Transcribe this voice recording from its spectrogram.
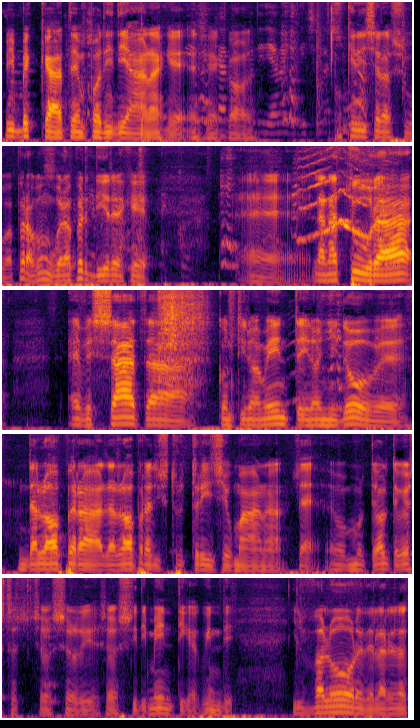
vi beccate un po' di Diana che, che, cosa, che dice la sua. però comunque era per dire che eh, la natura è vessata continuamente in ogni dove dall'opera, dall'opera distruttrice umana, cioè, molte volte questo ce lo, se lo, si dimentica, quindi il valore della,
